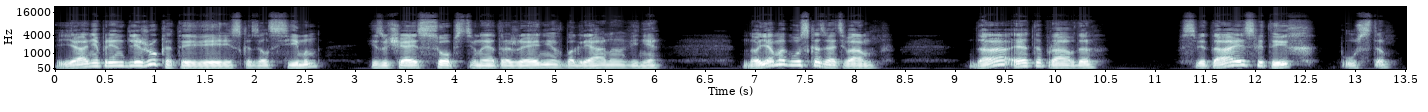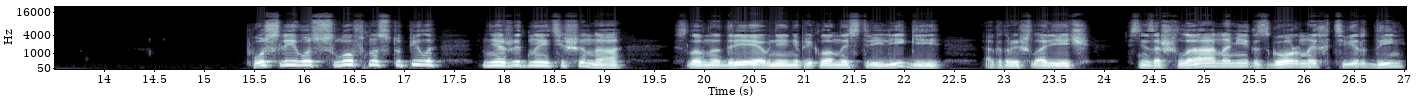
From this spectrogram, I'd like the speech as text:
Я не принадлежу к этой вере, — сказал Симон, изучая собственное отражение в багряном вине. — Но я могу сказать вам, да, это правда. В святая святых пусто. После его слов наступило неожиданная тишина, словно древняя непреклонность религии, о которой шла речь, снизошла на миг с горных твердынь,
